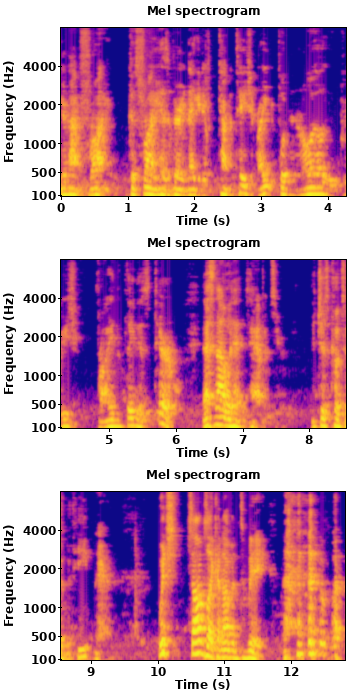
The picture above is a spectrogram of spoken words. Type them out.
you're not frying because frying has a very negative connotation, right? You're putting it in oil, you grease, frying the thing is terrible. That's not what happens here. It just cooks it with heat and air, which sounds like an oven to me. but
